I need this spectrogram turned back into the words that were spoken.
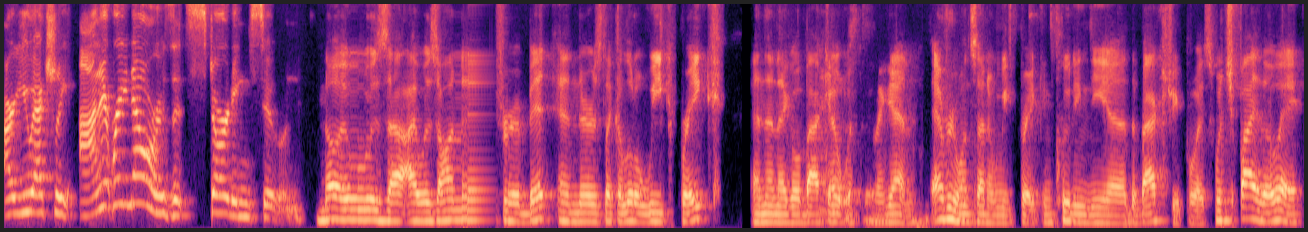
are you actually on it right now or is it starting soon? No, it was. Uh, I was on it for a bit, and there's like a little week break, and then I go back out with them again. Everyone's on a week break, including the uh, the Backstreet Boys. Which, by the way,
